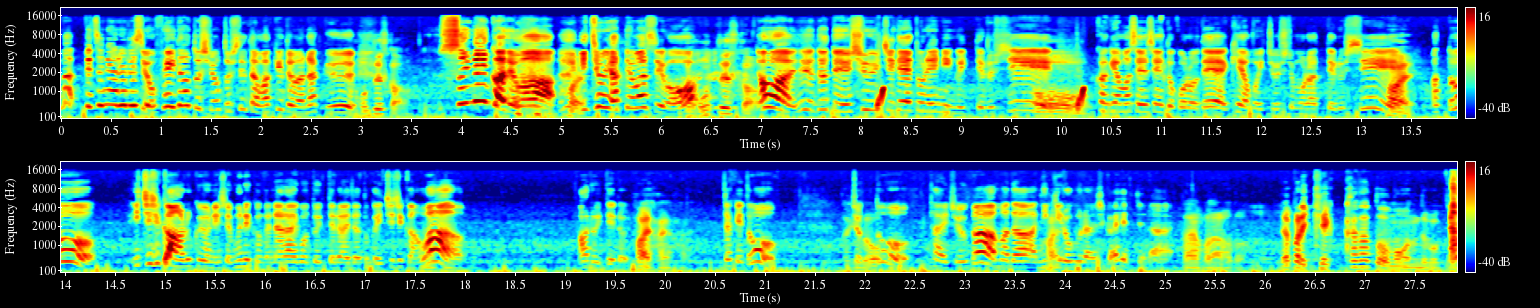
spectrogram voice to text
まあ別にあれですよフェードアウトしようとしてたわけではなく本当ですか？水面下では はい。一応やってますよ、あ本当ですか？あでだって週1でトレーニング行ってるし影山先生のところでケアも一応してもらってるし、はい。あと1時間歩くようにして宗君が習い事行ってる間とか1時間は歩いてる。はいはいはい。だけどちょっと体重がまだ2キロぐらいしか減ってない、なるほどなるほどやっぱり結果だと思うんで僕は。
